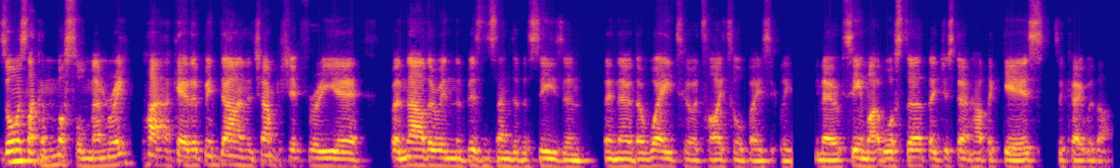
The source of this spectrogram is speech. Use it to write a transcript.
it's almost like a muscle memory. Like, okay, they've been down in the championship for a year, but now they're in the business end of the season. They know their way to a title, basically. You know, seem like Worcester, they just don't have the gears to cope with that.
